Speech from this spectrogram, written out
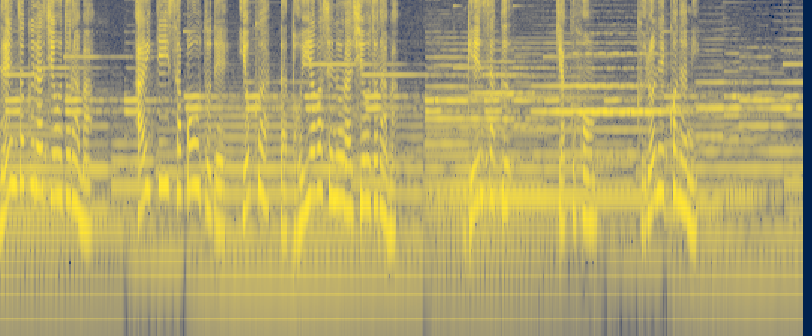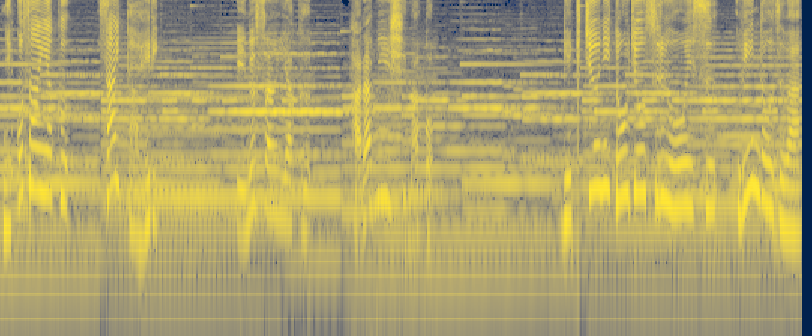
連続ラジオドラマ IT サポートでよくあった問い合わせのラジオドラマ。原作脚本黒猫並猫さん役斉田恵里。犬さん役原西真子劇中に登場する OS Windows は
